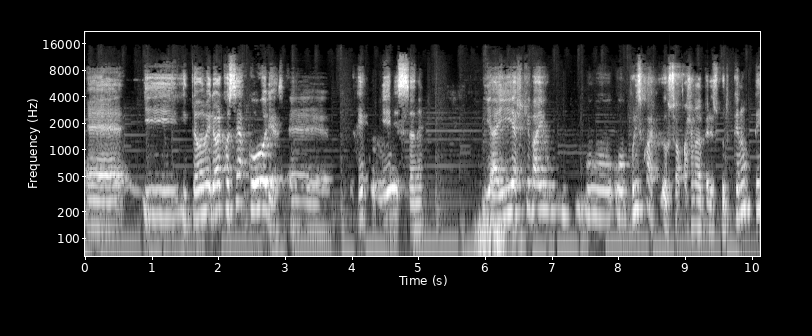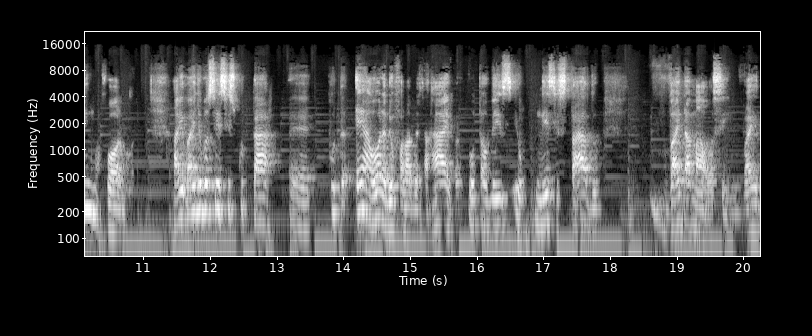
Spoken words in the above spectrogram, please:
É, e, então é melhor que você acolha, é, reconheça, né? E aí acho que vai o, o, o, Por isso que eu sou apaixonado pelo escudo, porque não tem uma fórmula. Aí vai de você se escutar. É, puta, é a hora de eu falar dessa raiva? Ou talvez eu, nesse estado, vai dar mal, assim, vai,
